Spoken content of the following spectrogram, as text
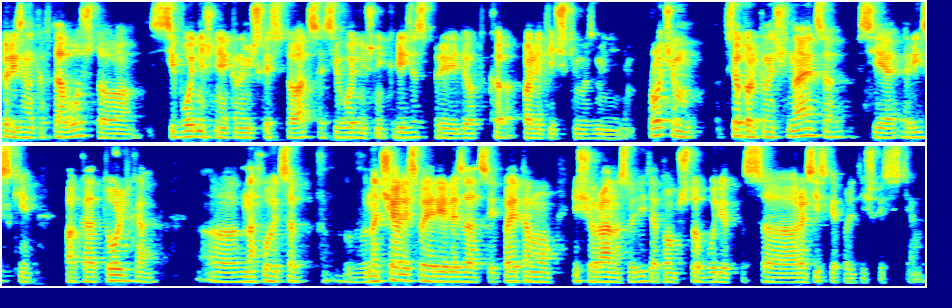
признаков того, что сегодняшняя экономическая ситуация, сегодняшний кризис приведет к политическим изменениям. Впрочем, все только начинается, все риски пока только э, находятся в начале своей реализации, поэтому еще рано судить о том, что будет с российской политической системой.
